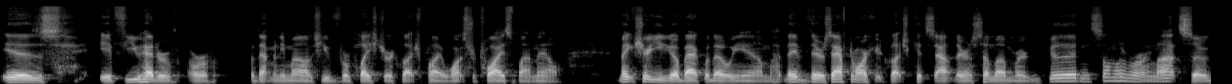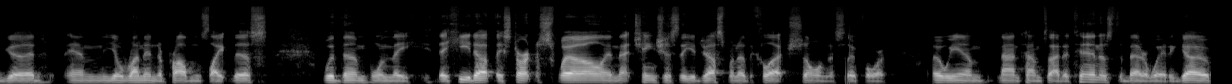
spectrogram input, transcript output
is if you had, or with that many miles, you've replaced your clutch probably once or twice by now. Make sure you go back with OEM. They've, there's aftermarket clutch kits out there, and some of them are good, and some of them are not so good. And you'll run into problems like this with them when they they heat up, they start to swell, and that changes the adjustment of the clutch, so on and so forth. OEM nine times out of ten is the better way to go,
